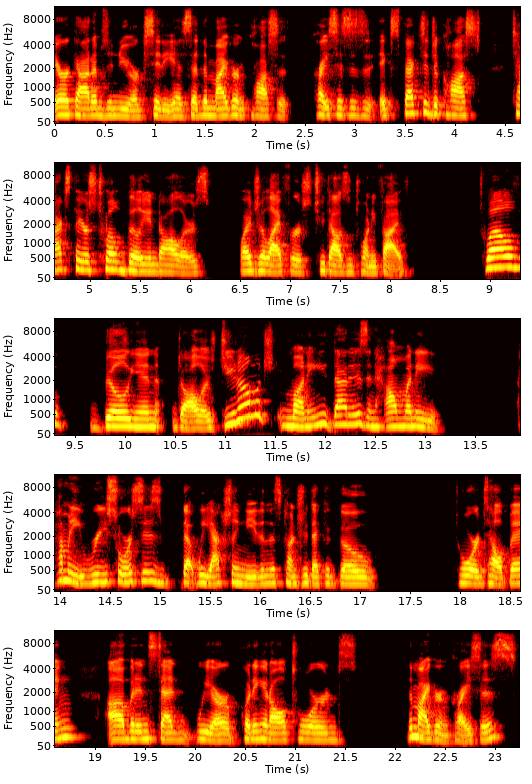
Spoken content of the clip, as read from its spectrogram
Eric Adams in New York City, has said the migrant crisis is expected to cost taxpayers $12 billion by July 1st, 2025. $12 billion. Do you know how much money that is and how many how many resources that we actually need in this country that could go towards helping? Uh, but instead, we are putting it all towards the migrant crisis.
